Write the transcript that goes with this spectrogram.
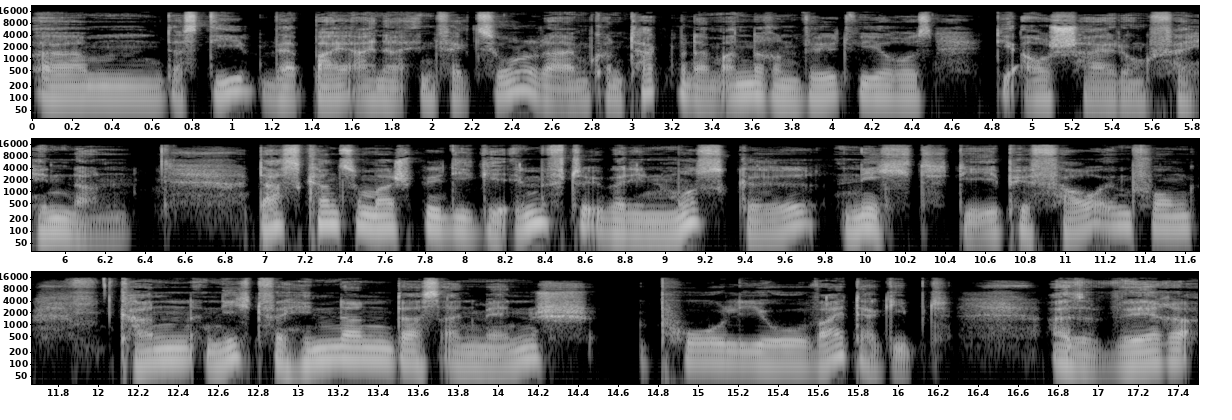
ähm, dass die bei einer Infektion oder einem Kontakt mit einem anderen Wildvirus die Ausscheidung verhindern. Das kann zum Beispiel die Geimpfte über den Muskel nicht. Die EPV-Impfung kann nicht verhindern, dass ein Mensch Polio weitergibt. Also wäre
